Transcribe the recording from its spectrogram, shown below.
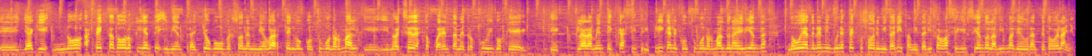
eh, ya que no afecta a todos los clientes y mientras yo como persona en mi hogar tenga un consumo normal y, no exceda estos 40 metros cúbicos que, que claramente casi triplican el consumo normal de una vivienda, no voy a tener ningún efecto sobre mi tarifa. Mi tarifa va a seguir siendo la misma que durante todo el año.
